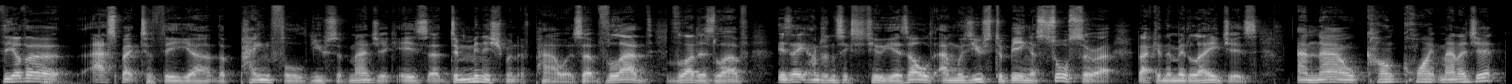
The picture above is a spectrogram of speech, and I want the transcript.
The other aspect of the uh, the painful use of magic is uh, diminishment of powers. Uh, Vlad Vladislav is 862 years old and was used to being a sorcerer back in the Middle Ages, and now can't quite manage it.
